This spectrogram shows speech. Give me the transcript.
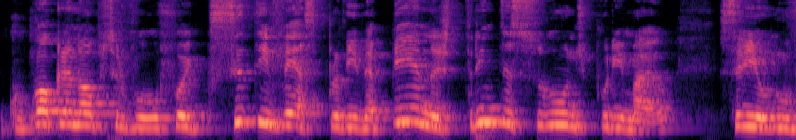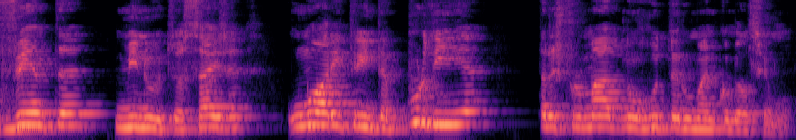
O que o Cochrane observou foi que se tivesse perdido apenas 30 segundos por e-mail, seriam 90 minutos, ou seja, 1 hora e 30 por dia, transformado num router humano, como ele chamou.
